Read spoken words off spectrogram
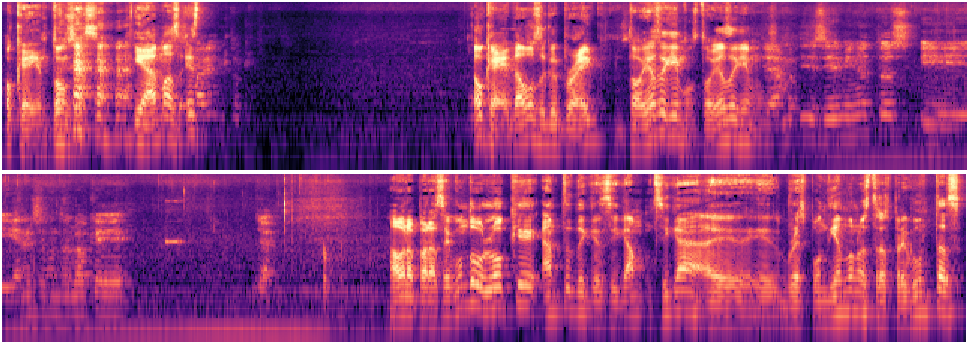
Ok, entonces, y además, es, ok, that was a good break. Todavía seguimos, todavía seguimos. Llevamos 16 minutos y viene el segundo bloque. Ya. Ahora, para segundo bloque, antes de que sigamos, siga eh, eh, respondiendo nuestras preguntas,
